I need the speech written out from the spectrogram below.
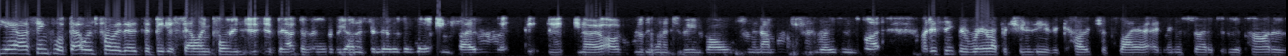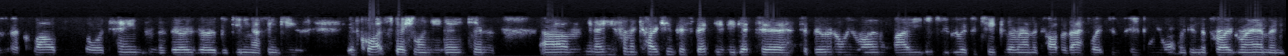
Yeah, I think, look, that was probably the, the biggest selling point about the role, to be honest, and there was a lot in favour of it. That, you know, I really wanted to be involved for a number of different reasons, but I just think the rare opportunity as a coach, a player, administrator to be a part of a club or a team from the very, very beginning, I think is, is quite special and unique. And um, you know, from a coaching perspective, you get to, to build it all your own way. You get to be really particular around the type of athletes and people you want within the program, and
